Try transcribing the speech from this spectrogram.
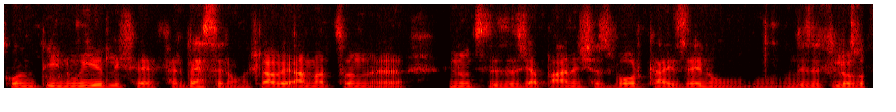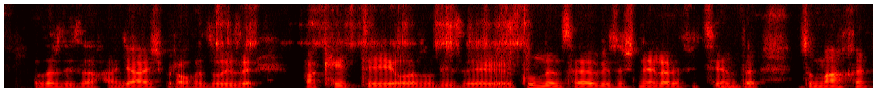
kontinuierlichen Verbesserung. Ich glaube, Amazon äh, nutzt dieses japanische Wort Kaizen und, und diese Philosophie, oder? Die sagen, ja, ich brauche so diese Pakete oder so diese Kundenservice schneller, effizienter mhm. zu machen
